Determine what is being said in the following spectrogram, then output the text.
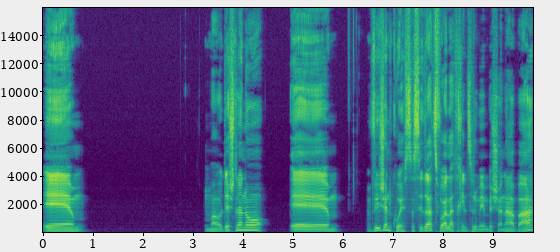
אמ, מה עוד יש לנו? Vision Quest הסדרה צפויה להתחיל צילומים בשנה הבאה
